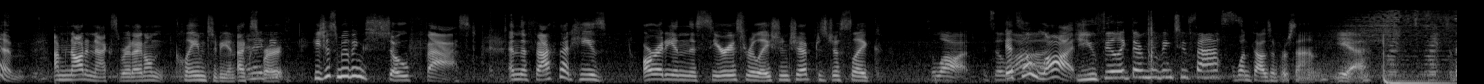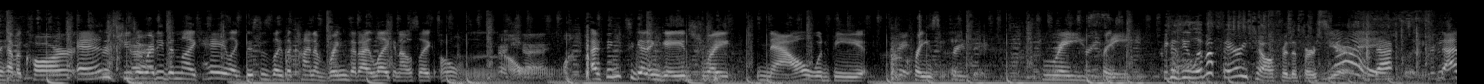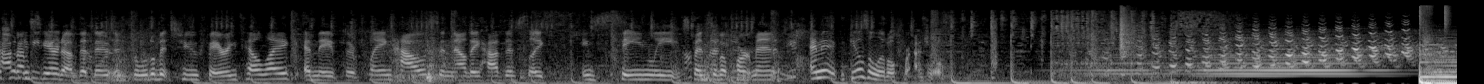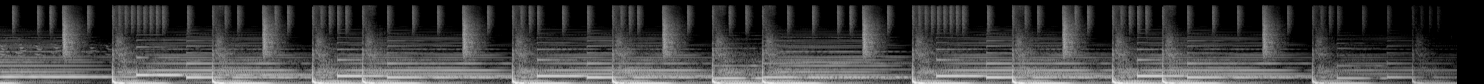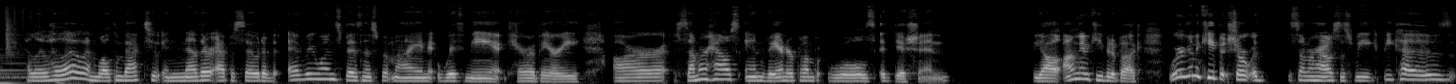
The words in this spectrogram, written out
Him. I'm not an expert. I don't claim to be an expert. He's just moving so fast. And the fact that he's already in this serious relationship is just like It's a lot. It's a lot. It's a lot. Do you feel like they're moving too fast? 1000%. Yeah. They have a car, and For she's sure. already been like, "Hey, like this is like the kind of ring that I like," and I was like, "Oh no." sure. I think to get engaged right now would be crazy. Crazy. Crazy. Because you live a fairy tale for the first year. Yes. Exactly. That's what I'm scared of. That it's a little bit too fairy tale like, and they they're playing house, and now they have this like insanely expensive apartment, and it feels a little fragile. back to another episode of Everyone's Business But Mine with me, Kara Berry, our Summer House and Vanderpump Rules edition. Y'all, I'm going to keep it a buck. We're going to keep it short with Summer House this week because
